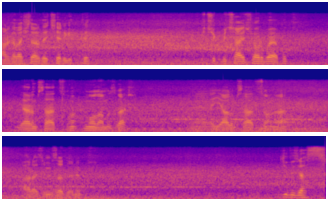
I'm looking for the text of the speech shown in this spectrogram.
Arkadaşlar da içeri gitti. Küçük bir çay çorba yapıp yarım saat molamız var. Ee, yarım saat sonra aracımıza dönüp gideceğiz.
